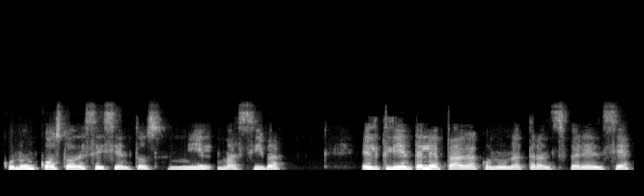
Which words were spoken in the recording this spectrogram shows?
con un costo de 600 mil masiva el cliente le paga con una transferencia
